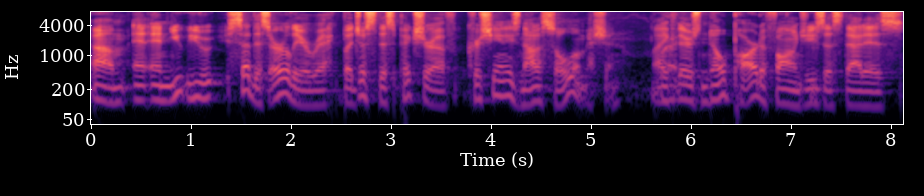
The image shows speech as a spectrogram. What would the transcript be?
Um, and, and you, you said this earlier, Rick, but just this picture of Christianity is not a solo mission. Like right. there's no part of following Jesus that is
